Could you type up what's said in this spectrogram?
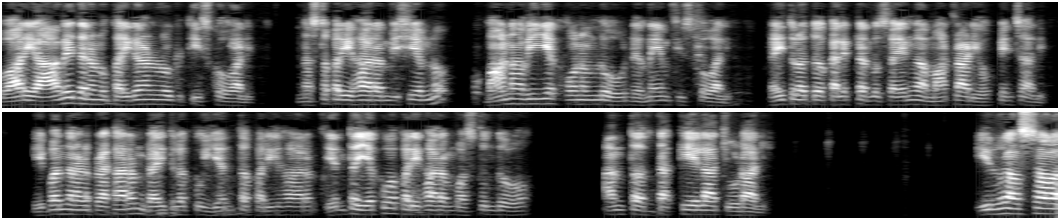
వారి ఆవేదనను పరిగణనలోకి తీసుకోవాలి. నష్టపరిహారం విషయంలో మానవీయ కోణంలో నిర్ణయం తీసుకోవాలి. రైతులతో కలెక్టర్లు స్వయంగా మాట్లాడి ఒప్పించాలి. నిబంధనల ప్రకారం రైతులకు ఎంత పరిహారం ఎంత ఎక్కువ పరిహారం వస్తుందో అంత దక్కేలా చూడాలి. ఇరు రాష్ట్రాల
